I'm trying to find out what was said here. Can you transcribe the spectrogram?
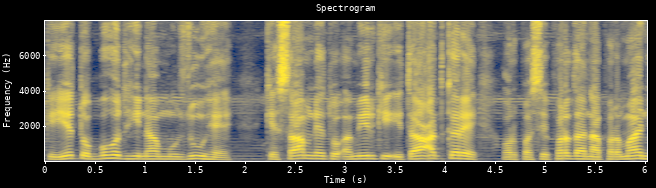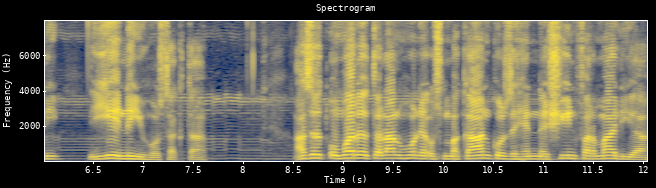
کہ یہ تو بہت ہی ناموضوع ہے۔ کہ سامنے تو امیر کی اطاعت کرے اور پس پردہ نافرمانی یہ نہیں ہو سکتا۔ حضرت عمر عنہ نے اس مکان کو ذہن نشین فرما لیا۔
